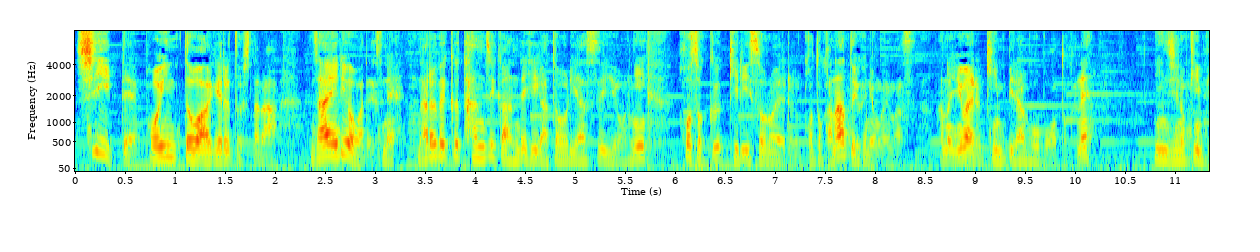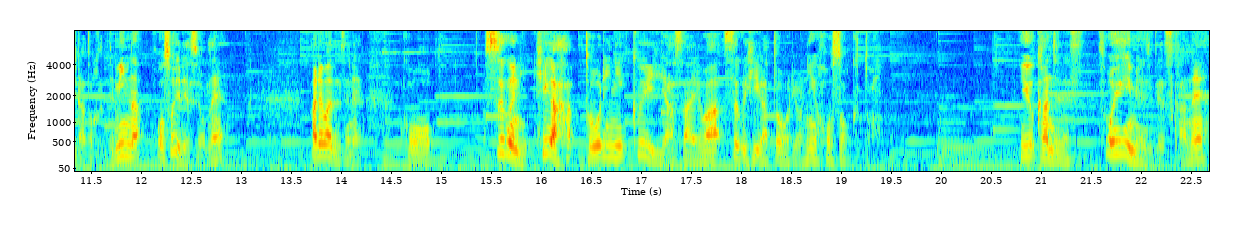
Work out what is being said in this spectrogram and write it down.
強いてポイントを挙げるとしたら材料はですねなるべく短時間で火が通りやすいように細く切り揃えることかなというふうに思います。あのいわゆるきんぴらごぼうとかね。人参のきんぴらとかってみんな細いですよね。あれはですねこうすぐに火が通りにくい野菜はすぐ火が通るように細くと。いう感じです。そういうイメージですかね。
